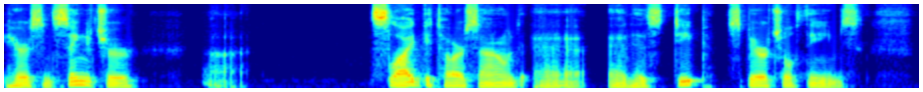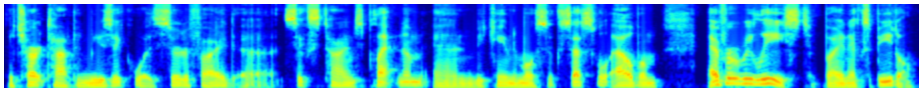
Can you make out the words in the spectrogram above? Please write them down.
Harrison's signature uh, slide guitar sound uh, and his deep spiritual themes. The chart topping music was certified uh, six times platinum and became the most successful album ever released by an ex Beatle.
